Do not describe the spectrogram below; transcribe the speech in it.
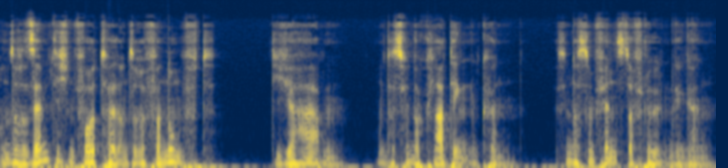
unsere sämtlichen Vorteile, unsere Vernunft, die wir haben und dass wir noch klar denken können, sind aus dem Fenster flöten gegangen.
